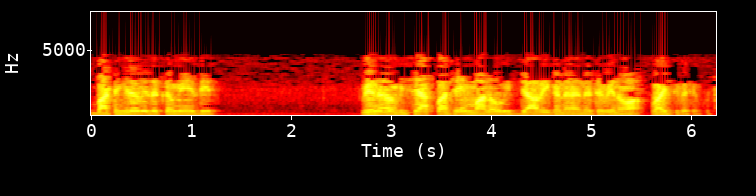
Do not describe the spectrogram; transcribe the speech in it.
බටහිර වෙදකමේදීත් වෙන විෂයක් වශයෙන් මනෝවිද්‍යාව ඉගෙන ගන්නට වෙනවා වෛද්‍යවරයෙකුට.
